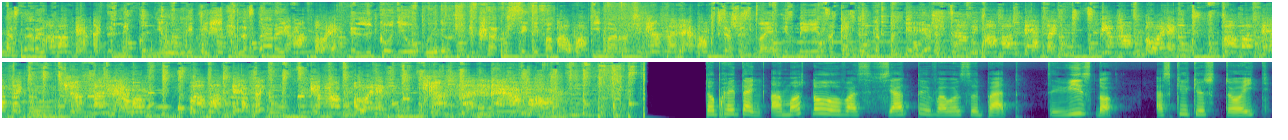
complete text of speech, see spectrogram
На старый далеко не улетишь На старой старый далеко не уплывешь. Хорош сидеть в обал и ворочать Вся жизнь твоя изменится, как только подберешь. Самый папа Петр, гемополе Папа Петр, сейчас налево Папа Петр, Добрий день, а можна у вас взяти велосипед? Звісно. А скільки стоїть?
